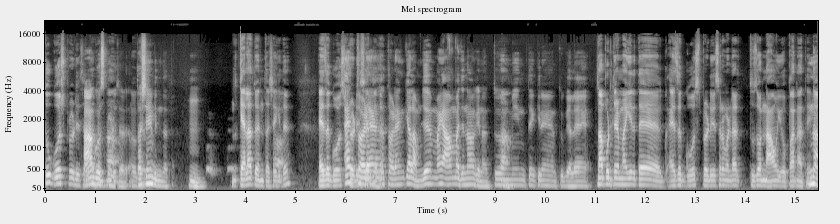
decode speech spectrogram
तू गोस्ट प्रोड्युसर हांव गोस्ट प्रोड्युसर तशेंय बीन जाता. केला तुवें तशें कितें? एज अ गोस्ट थोड्या थोड्यांक केला. म्हणजे मागीर हांव म्हाजें नांव घेना तूं मीन तें कितें तूं गेलें ना पूण ते मागीर ते एज अ गोस्ट प्रोड्युसर म्हणल्यार तुजो नांव येवपाना ते? ना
